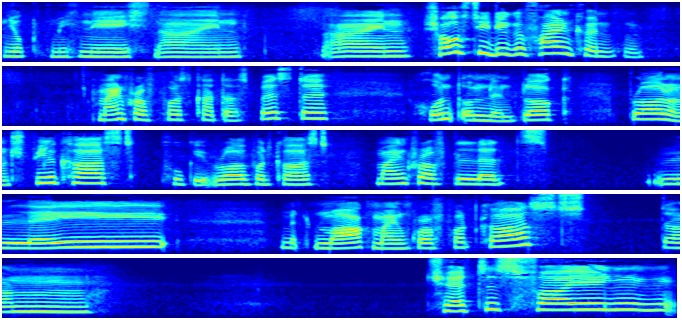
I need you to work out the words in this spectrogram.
Juckt mich nicht. Nein. Nein. Shows, die dir gefallen könnten. Minecraft Postcard das Beste. Rund um den Blog. Brawl und Spielcast. Pookie Brawl Podcast. Minecraft Let's Play mit Mark Minecraft Podcast. Dann Chatisfying.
